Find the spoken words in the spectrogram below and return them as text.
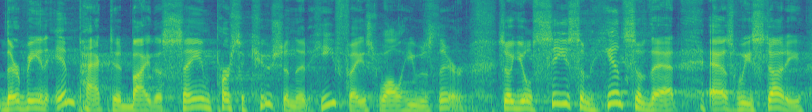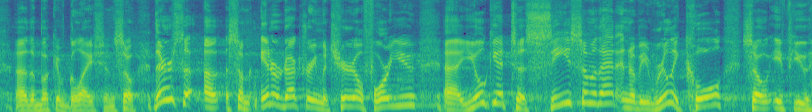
they're being impacted by the same persecution that he faced while he was there. So you'll see some hints of that as we study uh, the book of Galatians. So there's a, a, some introductory material for you. Uh, you'll get to see some of that, and it'll be really cool. So if you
